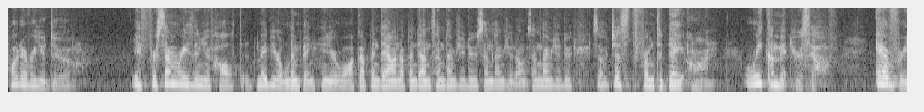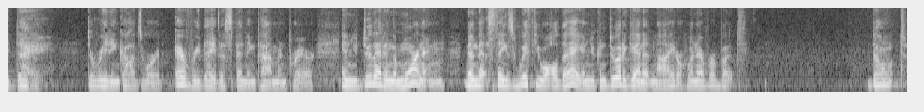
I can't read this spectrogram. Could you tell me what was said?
whatever you do, if for some reason you've halted, maybe you're limping in your walk up and down, up and down, sometimes you do, sometimes you don't, sometimes you do. So, just from today on, recommit yourself every day to reading God's Word, every day to spending time in prayer. And you do that in the morning, then that stays with you all day. And you can do it again at night or whenever, but don't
